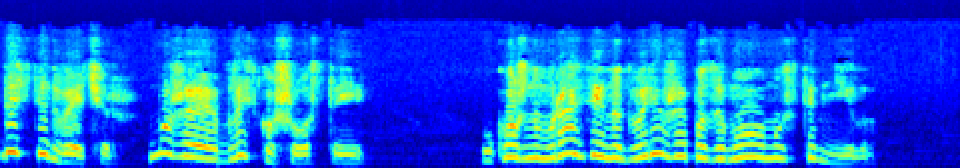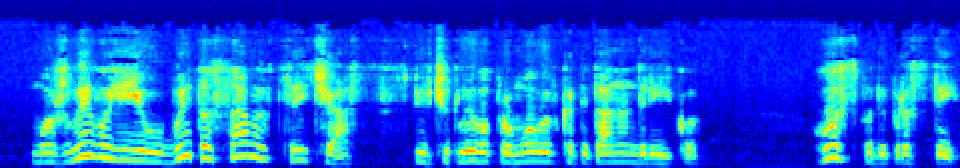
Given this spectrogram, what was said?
Десь під вечір, може, близько шостої. У кожному разі на дворі вже по зимовому стемніло. Можливо, її убито саме в цей час, співчутливо промовив капітан Андрійко. Господи, прости,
